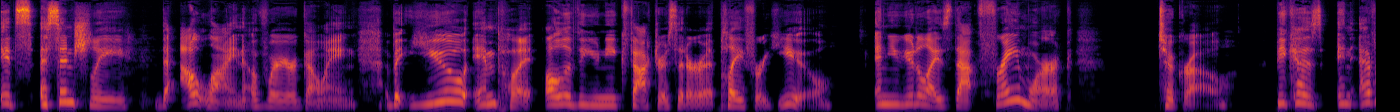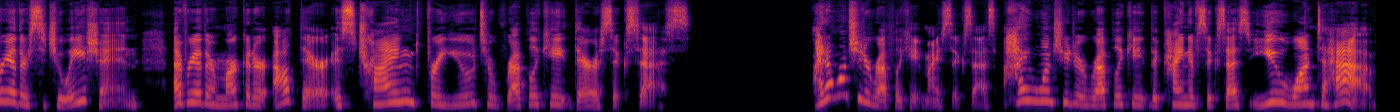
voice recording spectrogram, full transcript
it's essentially the outline of where you're going, but you input all of the unique factors that are at play for you. And you utilize that framework to grow. Because in every other situation, every other marketer out there is trying for you to replicate their success. I don't want you to replicate my success. I want you to replicate the kind of success you want to have.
